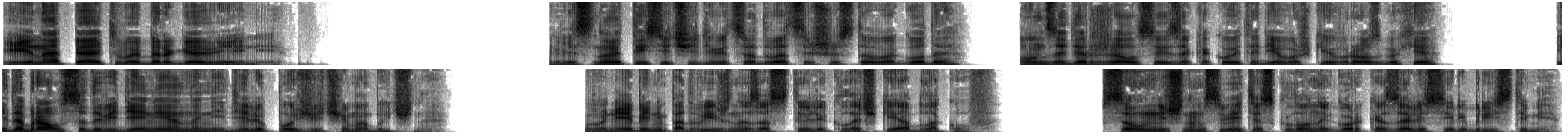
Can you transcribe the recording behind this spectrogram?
«и на пять в Аберговене». Весной 1926 года он задержался из-за какой-то девушки в Розгухе и добрался до видения на неделю позже, чем обычно. В небе неподвижно застыли клочки облаков. В солнечном свете склоны гор казались серебристыми.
